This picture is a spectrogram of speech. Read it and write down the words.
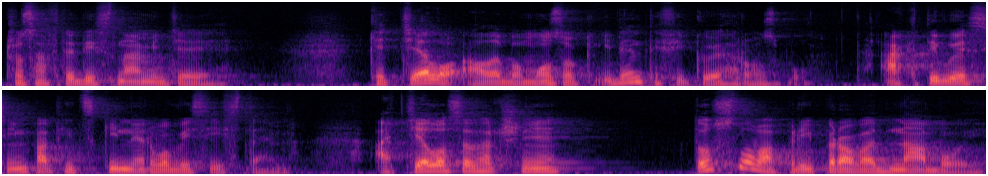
Čo sa vtedy s nami deje? Keď telo alebo mozog identifikuje hrozbu, aktivuje sympatický nervový systém a telo sa začne doslova pripravovať na boj.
